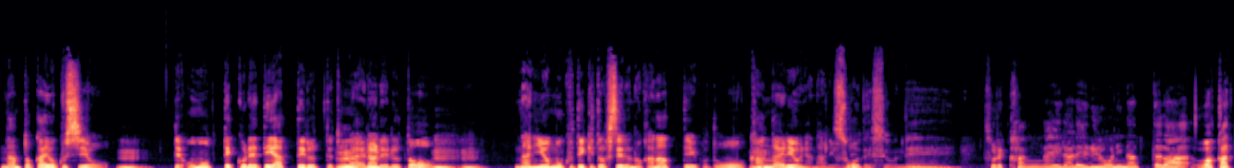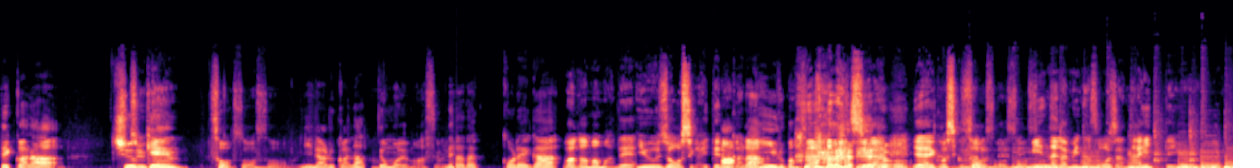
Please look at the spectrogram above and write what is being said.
なんとか良くしよううん。って思ってくれてやってるって捉えられると、うんうん何を目的としてるのかなっていうことを考えるようにはなるよね。そうですよね、それ考えられるようになったら若手から中堅そうそうそう、になるかなって思いますよね。ただこれがわがままで言う上司がいてるからい話がうんややこしくなるんで そうそうそうそう。みんながみんなそうじゃないっていう。ふうに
